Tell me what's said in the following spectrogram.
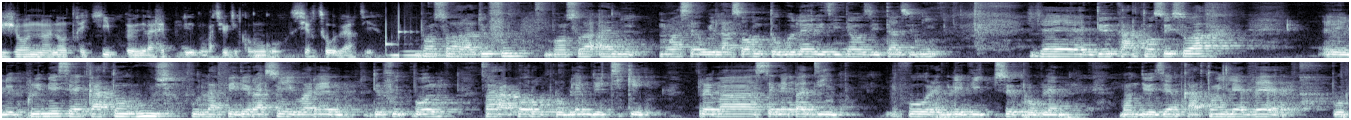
jaune notre équipe de la République démocratique du Congo, surtout au gardien. Bonsoir Radio Foot, bonsoir Annie. Moi c'est Willasson, Togolais résident aux États-Unis. J'ai deux cartons ce soir. Le premier c'est un carton rouge pour la Fédération ivoirienne de football par rapport au problème de tickets. Vraiment, ce n'est pas digne. Il faut régler vite ce problème. Mon deuxième carton, il est vert pour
